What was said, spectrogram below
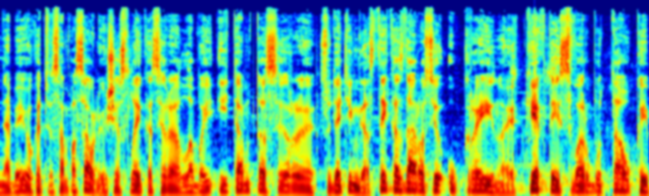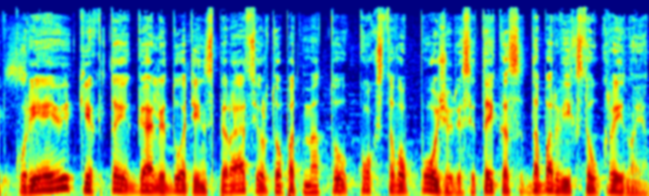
nebejoju, kad visam pasauliu šis laikas yra labai įtemptas ir sudėtingas. Tai, kas darosi Ukrainoje, kiek tai svarbu tau kaip kuriejui, kiek tai gali duoti inspiracijų ir tuo pat metu, koks tavo požiūris į tai, kas dabar vyksta Ukrainoje.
